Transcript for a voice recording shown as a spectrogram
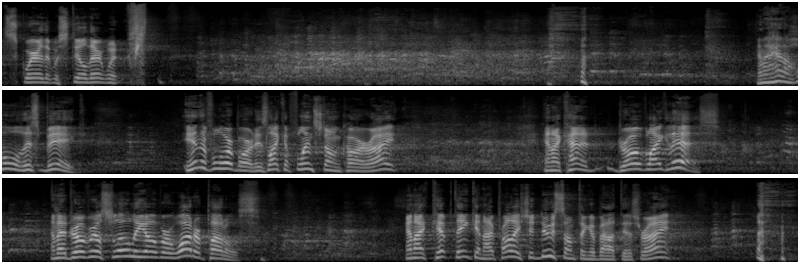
square that was still there went. and I had a hole this big in the floorboard. It's like a Flintstone car, right? And I kind of drove like this. And I drove real slowly over water puddles. And I kept thinking, I probably should do something about this, right?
